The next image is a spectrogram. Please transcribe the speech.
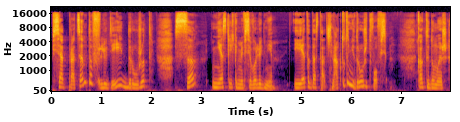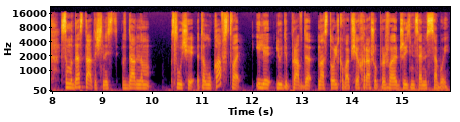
50% людей дружат с несколькими всего людьми. И это достаточно. А кто-то не дружит вовсе. Как ты думаешь, самодостаточность в данном случае – это лукавство или люди, правда, настолько вообще хорошо проживают жизнь сами с собой?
